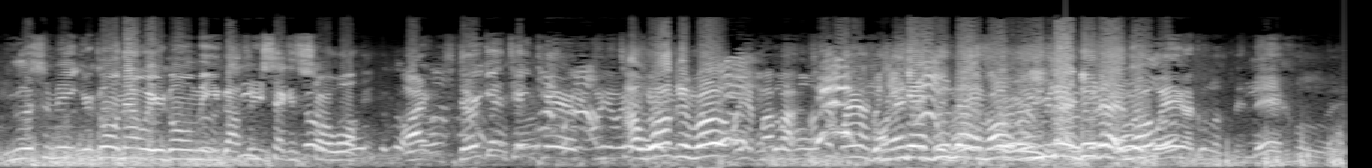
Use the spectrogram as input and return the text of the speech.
You listen to me. You're going that way. You're going with me. You got three seconds to start walking. All right, they're getting taken care of. I'm walking, bro. And go home. But you can't do nothing, bro. You can't do nothing, bro. Juega con los pendejos, güey.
